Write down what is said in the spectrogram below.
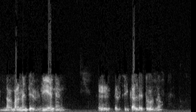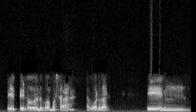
Normalmente vienen eh, el fiscal de turno, eh, pero lo vamos a, a guardar. Em,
